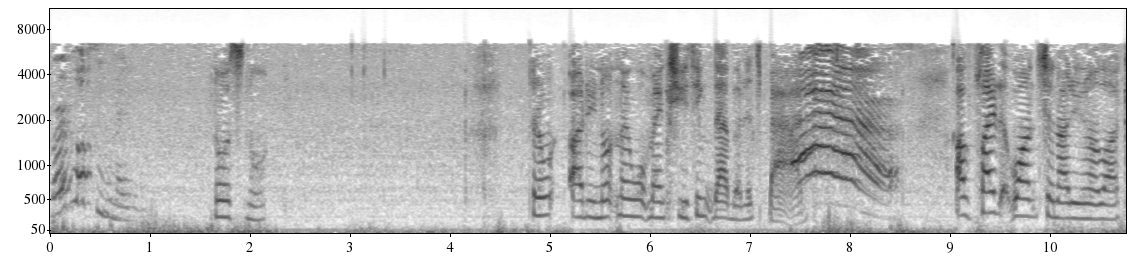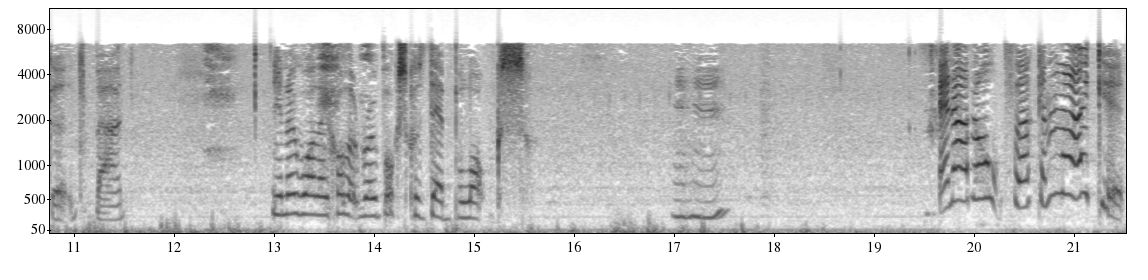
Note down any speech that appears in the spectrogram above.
Roblox is amazing. No, it's not. I, don't, I do not know what makes you think that, but it's bad. Ah! I've played it once and I do not like it. It's bad. You know why they call it Roblox? Because they're blocks. Mm-hmm. And I don't fucking like it.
